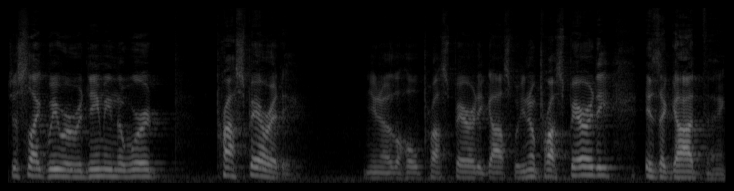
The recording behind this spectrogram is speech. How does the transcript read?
Just like we were redeeming the word prosperity, you know, the whole prosperity gospel. You know, prosperity is a God thing.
